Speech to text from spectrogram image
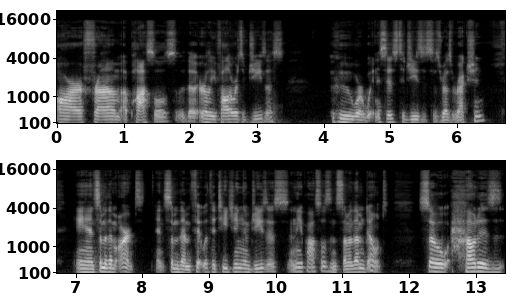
are from apostles, the early followers of Jesus, who were witnesses to Jesus' resurrection. And some of them aren't. And some of them fit with the teaching of Jesus and the apostles, and some of them don't. So how does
